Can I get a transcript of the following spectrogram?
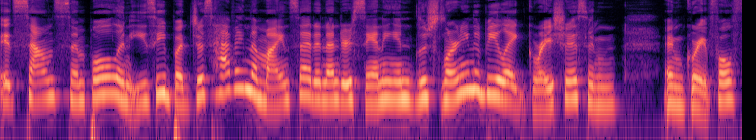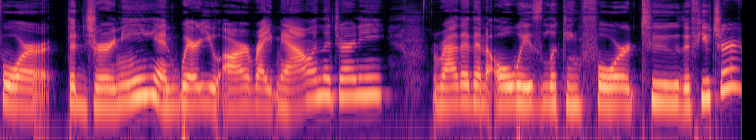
it sounds simple and easy, but just having the mindset and understanding and just learning to be like gracious and and grateful for the journey and where you are right now in the journey rather than always looking forward to the future.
